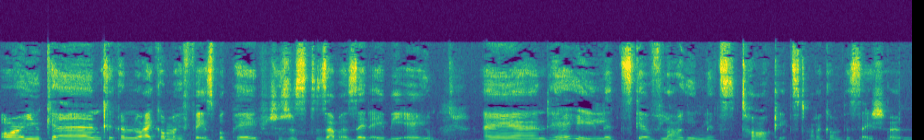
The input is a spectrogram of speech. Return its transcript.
Or you can click on like on my Facebook page, which is just Zaba, Z A B A. And hey, let's get vlogging, let's talk, let's start a conversation.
